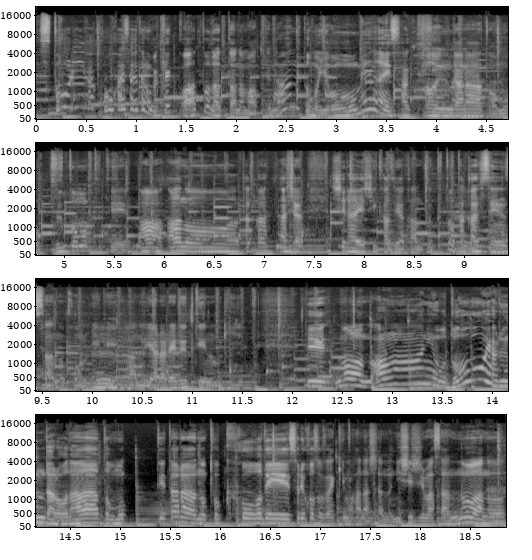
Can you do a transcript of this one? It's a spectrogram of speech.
あストーリーが公開されたのが結構後だったのもあってなんとも読めない作品だなと思っずっと思っててまああの高あ違う白石和也監督と高橋千さんのコンビで、うんあのやられるっていうのも聞いてでまあ何をどうやるんだろうなと思ってたらあの特報でそれこそさっきも話したあの西島さんのあの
